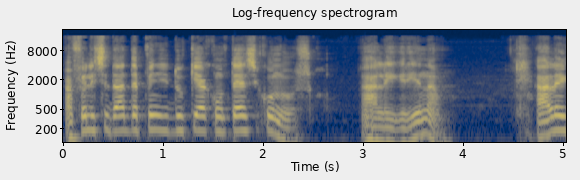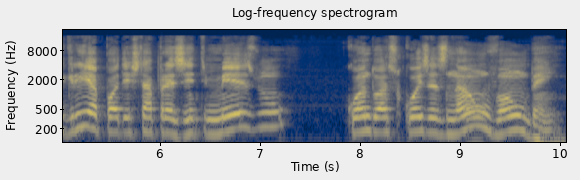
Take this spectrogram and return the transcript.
A felicidade depende do que acontece conosco. A alegria não. A alegria pode estar presente mesmo quando as coisas não vão bem.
